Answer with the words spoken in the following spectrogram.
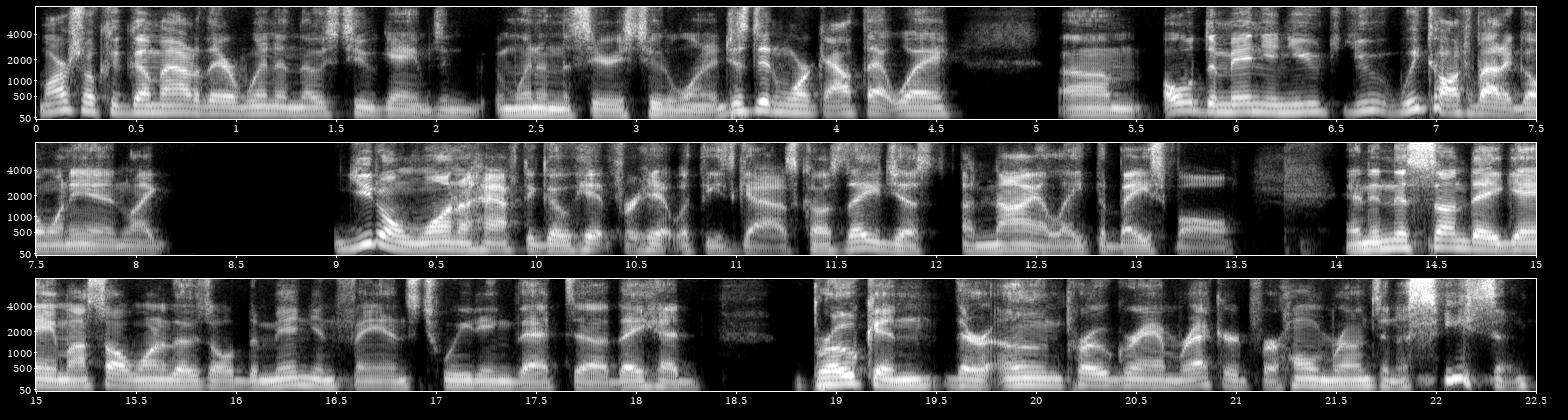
Marshall could come out of there winning those two games and, and winning the series two to one. It just didn't work out that way. Um, Old Dominion, you you we talked about it going in. Like you don't want to have to go hit for hit with these guys because they just annihilate the baseball. And in this Sunday game, I saw one of those Old Dominion fans tweeting that uh, they had broken their own program record for home runs in a season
